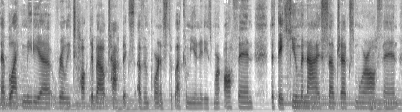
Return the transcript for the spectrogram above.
that Black media really talked about topics of importance to Black communities more often, that they humanized subjects more often,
